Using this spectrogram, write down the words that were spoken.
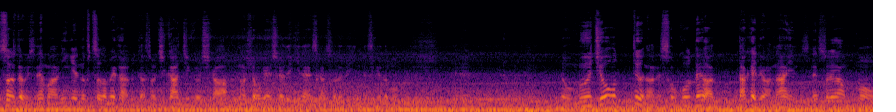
それでもですね、まあ、人間の普通の目から見たらその時間軸しかの表現しかできないですからそれでいいんですけども、えー、でも無常っていうのはねそこではだけではないんですね。それはも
